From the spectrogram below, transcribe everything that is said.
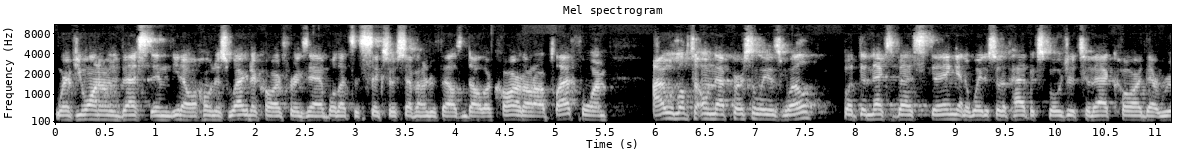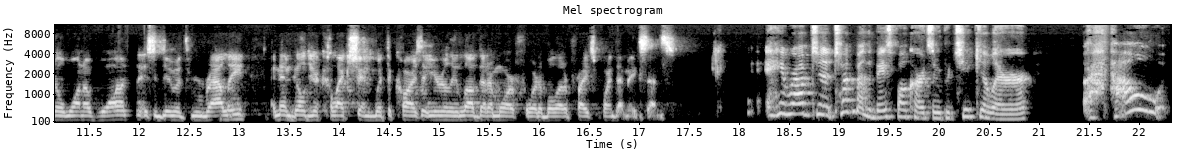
Where if you want to invest in, you know, a Honus Wagner card, for example, that's a six or seven hundred thousand dollar card on our platform. I would love to own that personally as well. But the next best thing and a way to sort of have exposure to that card, that real one of one, is to do it through Rally and then build your collection with the cards that you really love that are more affordable at a price point that makes sense. Hey, Rob, to talk about the baseball cards in particular, how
